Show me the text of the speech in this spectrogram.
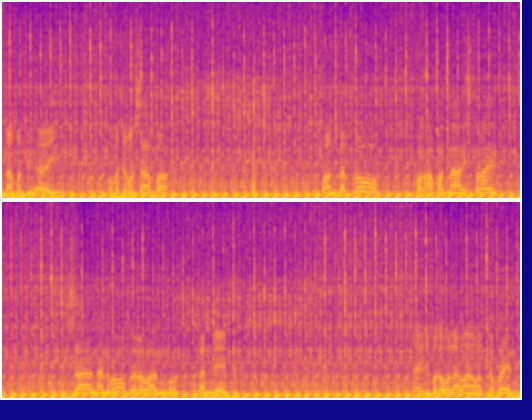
Naman di ay. Kung siya magsaba. Pang tatlo. Pang apat na strike. Isang ano ho, dalawang landed. Kaya hindi makawala mga ka-friends.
